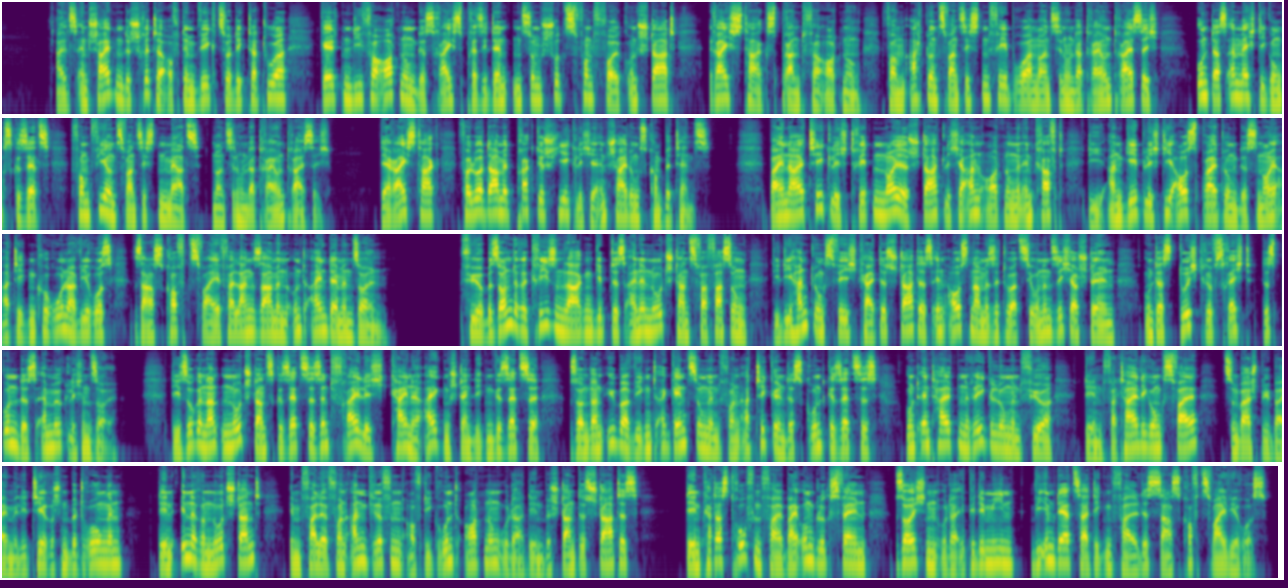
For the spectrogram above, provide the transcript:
Als entscheidende Schritte auf dem Weg zur Diktatur gelten die Verordnung des Reichspräsidenten zum Schutz von Volk und Staat, Reichstagsbrandverordnung vom 28. Februar 1933 und das Ermächtigungsgesetz vom 24. März 1933. Der Reichstag verlor damit praktisch jegliche Entscheidungskompetenz. Beinahe täglich treten neue staatliche Anordnungen in Kraft, die angeblich die Ausbreitung des neuartigen Coronavirus SARS-CoV-2 verlangsamen und eindämmen sollen. Für besondere Krisenlagen gibt es eine Notstandsverfassung, die die Handlungsfähigkeit des Staates in Ausnahmesituationen sicherstellen und das Durchgriffsrecht des Bundes ermöglichen soll. Die sogenannten Notstandsgesetze sind freilich keine eigenständigen Gesetze, sondern überwiegend Ergänzungen von Artikeln des Grundgesetzes und enthalten Regelungen für den Verteidigungsfall, zum Beispiel bei militärischen Bedrohungen, den inneren Notstand im Falle von Angriffen auf die Grundordnung oder den Bestand des Staates, den Katastrophenfall bei Unglücksfällen, Seuchen oder Epidemien, wie im derzeitigen Fall des SARS-CoV-2-Virus.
